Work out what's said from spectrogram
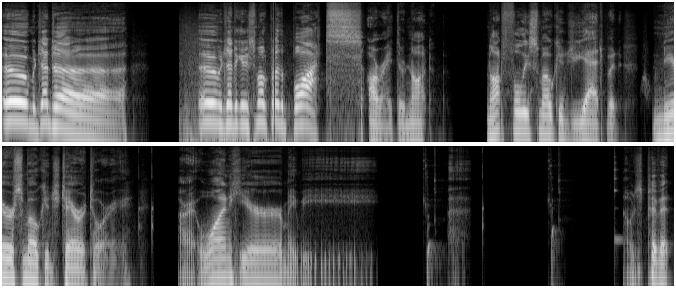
Oh, Magenta. Oh, Magenta getting smoked by the bots. All right, they're not not fully smokage yet, but near smokage territory. All right, one here, maybe. I'll just pivot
